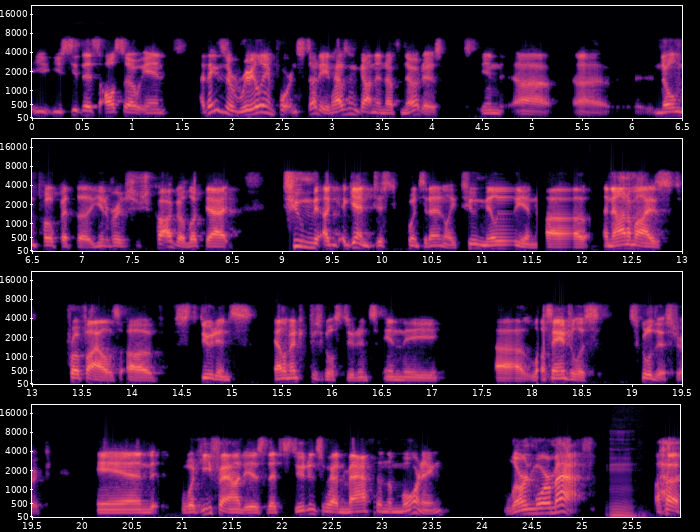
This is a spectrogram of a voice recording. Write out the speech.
you, you, see this also in, I think it's a really important study. It hasn't gotten enough notice in uh, uh, Nolan Pope at the University of Chicago looked at two, again, just coincidentally, two million uh, anonymized profiles of students, elementary school students in the uh, Los Angeles school district. And what he found is that students who had math in the morning learned more math. Mm. Uh,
